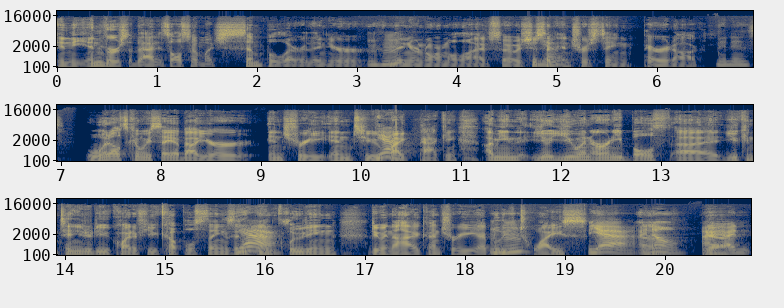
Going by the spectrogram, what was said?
in the inverse of that, it's also much simpler than your than your normal life. So it's just an Mm-hmm. Interesting paradox. It is. What else can we say about your entry into Yeah. bike packing? I mean, you you and Ernie both uh, you continue to do quite a few couples things, in, Yeah. Mm-hmm. including doing the high country, I believe, twice. Yeah, I know. Uh, yeah. I, I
